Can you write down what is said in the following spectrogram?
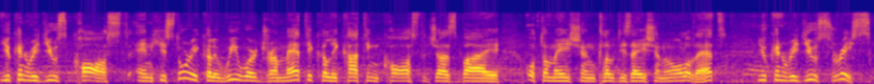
you can reduce cost, and historically we were dramatically cutting cost just by automation, cloudization, and all of that. You can reduce risk.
